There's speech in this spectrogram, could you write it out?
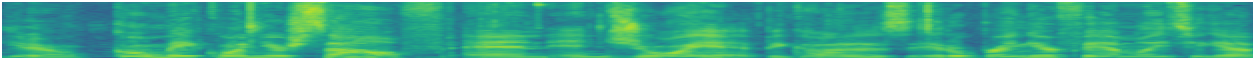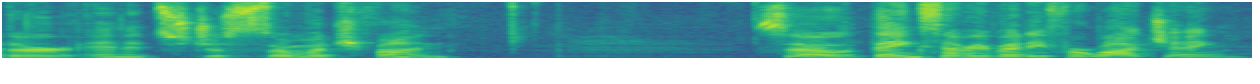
you know, go make one yourself and enjoy it because it'll bring your family together and it's just so much fun. So, thanks everybody for watching.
